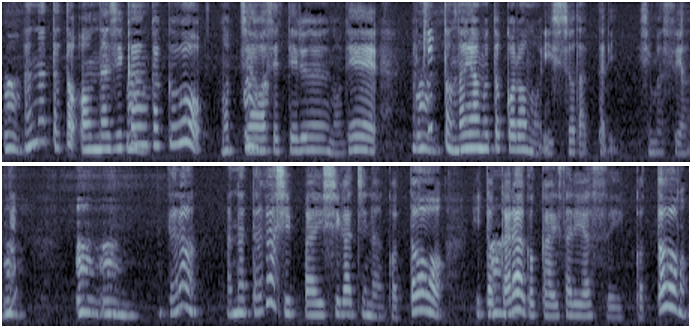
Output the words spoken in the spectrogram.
うん。あなたと同じ感覚を持ち合わせてるので、まあうんきっと悩むところも一緒だったりしますよね。うん。だからあなたが失敗しがちなこと人から誤解されやすいこと、うん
